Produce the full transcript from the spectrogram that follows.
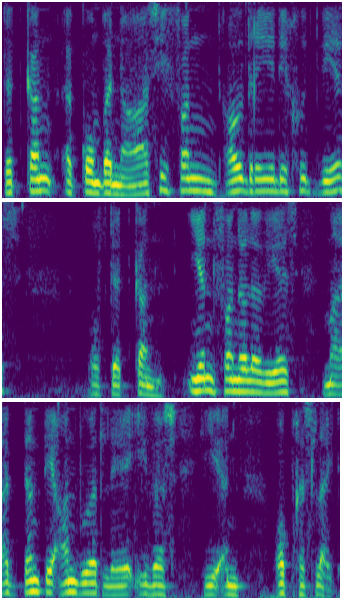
dit kan 'n kombinasie van al drie die goed wees of dit kan een van hulle wees, maar ek dink die antwoord lê iewers hierin opgesluit.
